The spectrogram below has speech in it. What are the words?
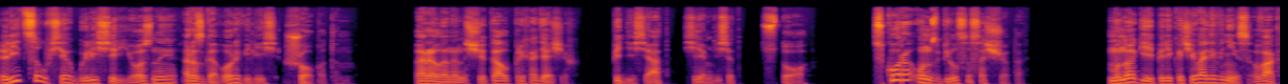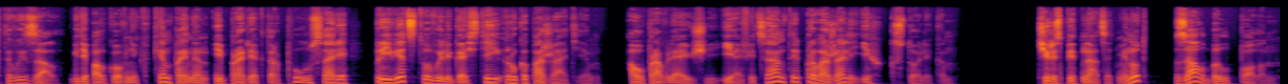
лица у всех были серьезные, разговоры велись шепотом. Релленен считал приходящих. 50, 70, 100. Скоро он сбился со счета. Многие перекочевали вниз, в актовый зал, где полковник Кемпайнен и проректор Пуусари приветствовали гостей рукопожатием, а управляющие и официанты провожали их к столикам. Через 15 минут зал был полон.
